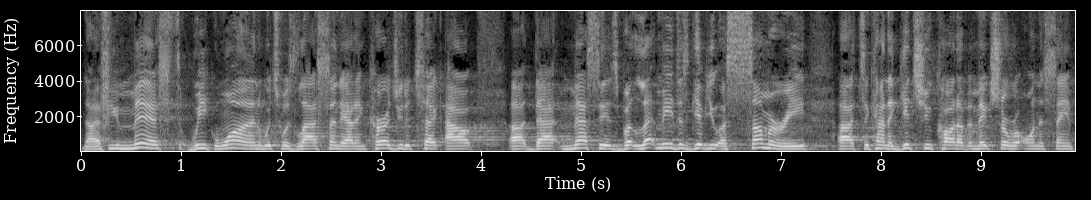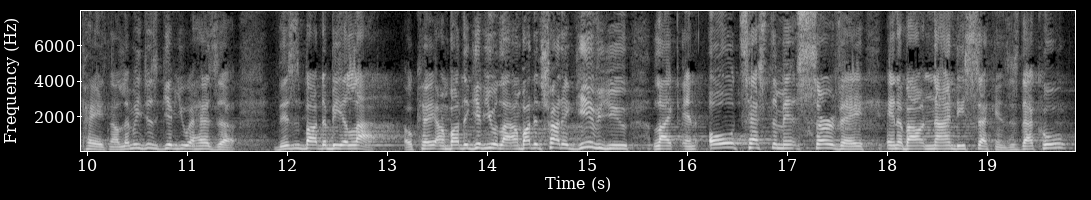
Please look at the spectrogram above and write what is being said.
Now, if you missed week one, which was last Sunday, I'd encourage you to check out uh, that message. But let me just give you a summary uh, to kind of get you caught up and make sure we're on the same page. Now, let me just give you a heads up. This is about to be a lot, okay? I'm about to give you a lot. I'm about to try to give you like an Old Testament survey in about 90 seconds. Is that cool?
